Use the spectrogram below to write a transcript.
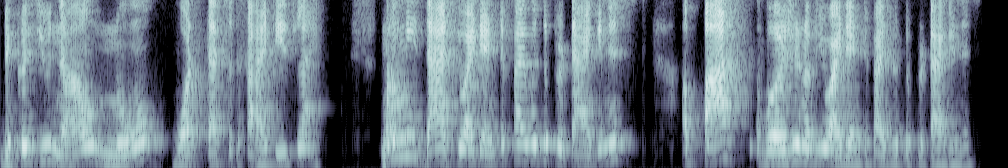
because you now know what that society is like not only that you identify with the protagonist a past version of you identifies with the protagonist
